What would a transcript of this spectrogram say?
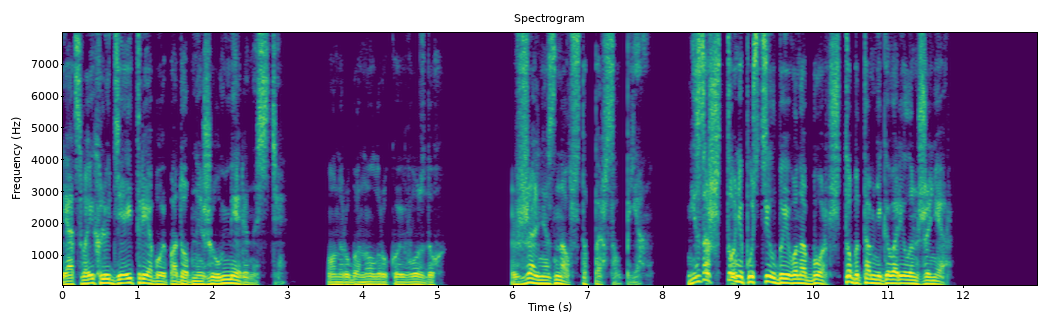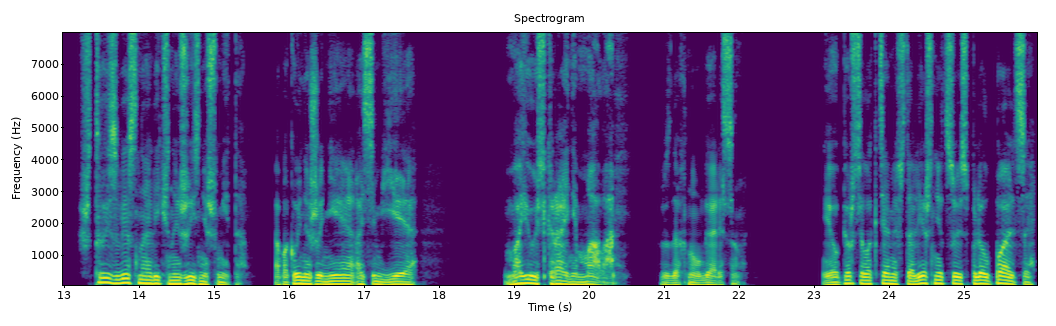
И от своих людей требую подобной же умеренности. Он рубанул рукой воздух. Жаль, не знал, что Персел пьян. Ни за что не пустил бы его на борт, что бы там ни говорил инженер. Что известно о личной жизни Шмидта? О покойной жене, о семье? Боюсь, крайне мало, вздохнул Гаррисон. Я уперся локтями в столешницу и сплел пальцы.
